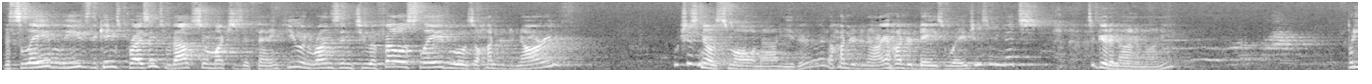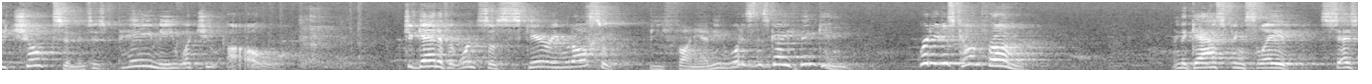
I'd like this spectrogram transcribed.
The slave leaves the king's presence without so much as a thank you and runs into a fellow slave who owes a hundred denarii, which is no small amount either, right? A hundred denarii, a hundred days' wages. I mean, that's, that's a good amount of money. But he chokes him and says, Pay me what you owe. Which, again, if it weren't so scary, would also be funny. I mean, what is this guy thinking? Where did he just come from? And the gasping slave says,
